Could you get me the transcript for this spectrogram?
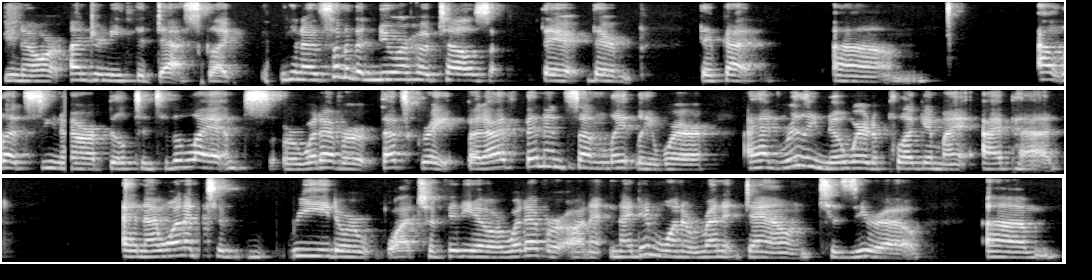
you know, or underneath the desk. Like, you know, some of the newer hotels, they're they're they've got um, outlets, you know, are built into the lamps or whatever. That's great. But I've been in some lately where I had really nowhere to plug in my iPad and I wanted to read or watch a video or whatever on it, and I didn't want to run it down to zero um,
